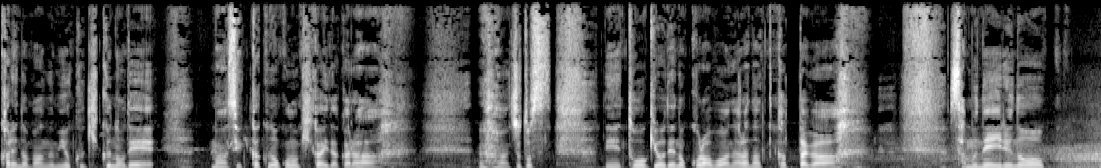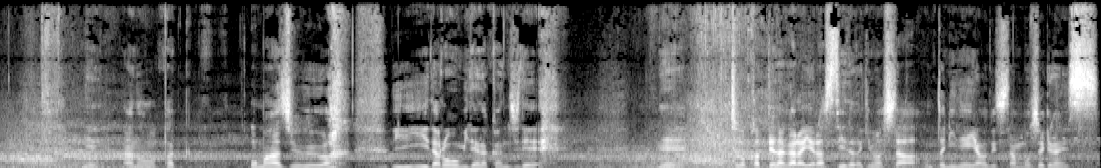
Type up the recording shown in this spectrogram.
彼の番組よく聞くので、まあせっかくのこの機会だから、ちょっと、ね、東京でのコラボはならなかったが、サムネイルの、ね、あの、パオマージュは いいだろうみたいな感じで、ね、ちょっと勝手ながらやらせていただきました。本当にね、山口さん申し訳ないです。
